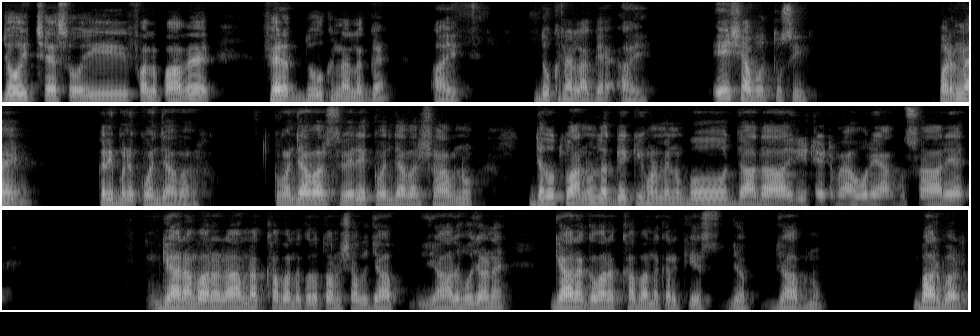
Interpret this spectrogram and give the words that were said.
ਜੋ ਇੱਛੈ ਸੋਈ ਫਲ ਪਾਵੇ, ਫਿਰ ਦੁੱਖ ਨਾ ਲੱਗੇ ਆਏ। ਦੁੱਖ ਨਾ ਲੱਗੇ ਆਏ। ਇਹ ਸ਼ਬਦ ਤੁਸੀਂ ਪੜ੍ਹਨਾ ਹੈ, ਕਰੀਬਨ 51 ਵਾਰ। 51 ਵਾਰ ਸਵੇਰੇ 51 ਵਾਰ ਸ਼ਾਮ ਨੂੰ ਜਦੋਂ ਤੁਹਾਨੂੰ ਲੱਗੇ ਕਿ ਹੁਣ ਮੈਨੂੰ ਬਹੁਤ ਜ਼ਿਆਦਾ ਇਰੀਟੇਟ ਮੈਂ ਹੋ ਰਿਹਾ, ਗੁੱਸਾ ਆ ਰਿਹਾ 11 ਵਾਰ ਆਰਾਮ ਨਾਲ ਅੱਖਾਂ ਬੰਦ ਕਰੋ, ਤੁਹਾਨੂੰ ਸ਼ਬਦ ਜਾਪ ਯਾਦ ਹੋ ਜਾਣਾ ਹੈ 11 ਕੁ ਵਾਰ ਅੱਖਾਂ ਬੰਦ ਕਰਕੇ ਇਸ ਜਪ, ਜਾਪ ਨੂੰ ਬਾਰ-ਬਾਰ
